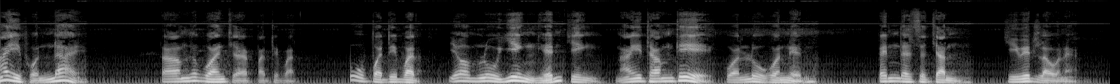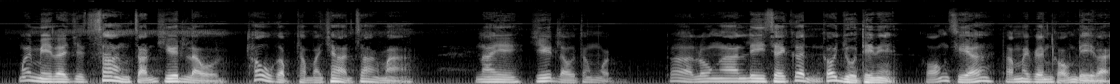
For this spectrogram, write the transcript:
ให้ผลได้ ตามทุกวันจะปฏิบัติ ผู้ปฏิบัติย่อมรู้ยิ่งเห็นจริง ในธรรมที่ควรรู้ควรเห็น เป็นดัชจันชีวิตเราเนี่ยไม่มีอะไรจะสร้างสรรค์ชีวิตเราเท่ากับธรรมชาติสร้างมา ในชีวิตเราทั้งหมด ถ้าโรงงานรีไซเคิลก็อยู่ที่นี่ ของเสียทำให้เป็นของดีละ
